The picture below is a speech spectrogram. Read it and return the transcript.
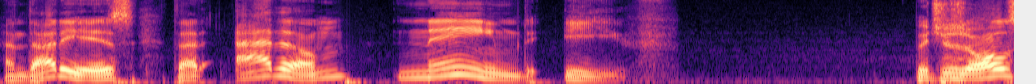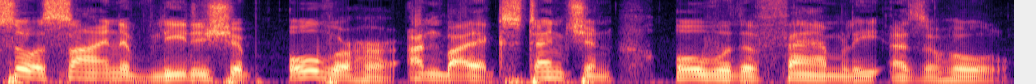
and that is that Adam named Eve which is also a sign of leadership over her and by extension over the family as a whole.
